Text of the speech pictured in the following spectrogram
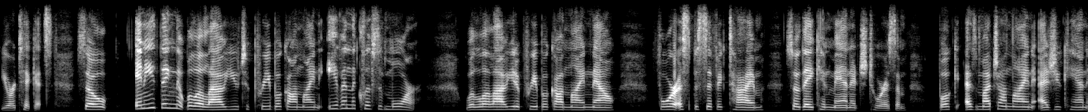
your tickets. So anything that will allow you to pre-book online, even the Cliffs of Moher, will allow you to pre-book online now for a specific time so they can manage tourism. Book as much online as you can,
